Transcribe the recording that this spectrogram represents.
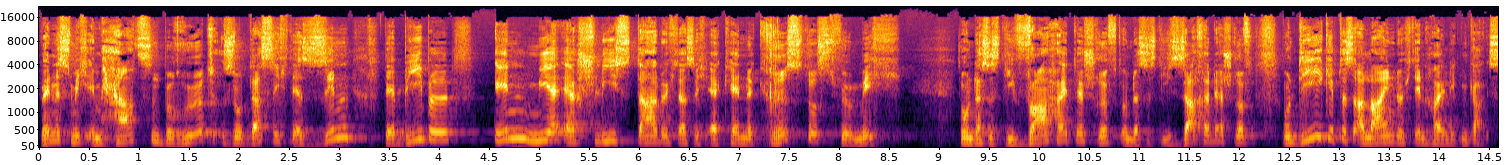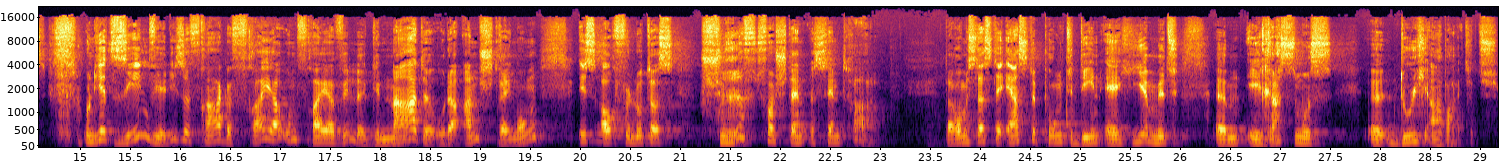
wenn es mich im Herzen berührt, so dass sich der Sinn der Bibel in mir erschließt dadurch, dass ich erkenne Christus für mich so, und das ist die Wahrheit der Schrift und das ist die Sache der Schrift. Und die gibt es allein durch den Heiligen Geist. Und jetzt sehen wir, diese Frage freier, unfreier Wille, Gnade oder Anstrengung ist auch für Luthers Schriftverständnis zentral. Darum ist das der erste Punkt, den er hier mit ähm, Erasmus äh, durcharbeitet.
